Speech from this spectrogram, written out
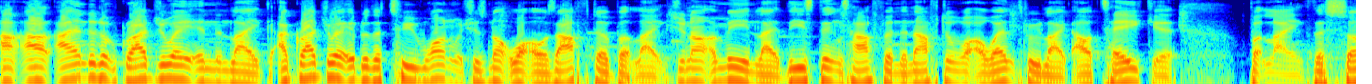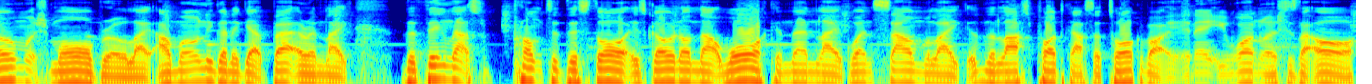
I, I, ended up graduating and like I graduated with a 2-1 which is not what I was after but like do you know what I mean? Like these things happen and after what I went through like I'll take it. But like there's so much more bro. Like i'm only gonna get better and like the thing that's prompted this thought is going on that walk and then like when sam like in the last podcast i talk about it in 81 where she's like oh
